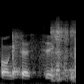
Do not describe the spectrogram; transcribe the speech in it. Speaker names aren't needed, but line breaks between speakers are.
fantastique.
